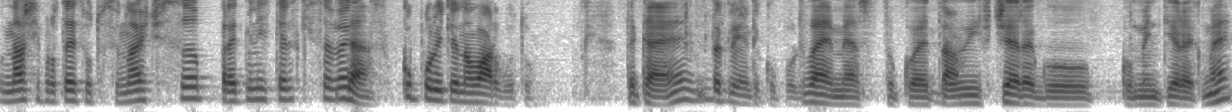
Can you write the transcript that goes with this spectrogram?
наши протести от 18 часа пред Министерски съвет, да. куполите на Ларгото. Така е. Стъклените куполи. Това е мястото, което да. и вчера го коментирахме.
